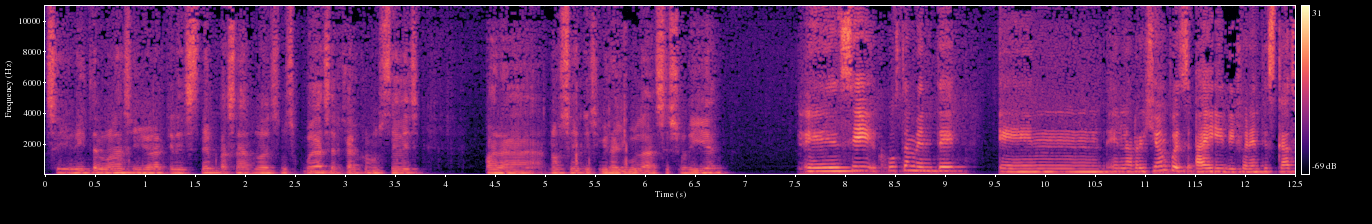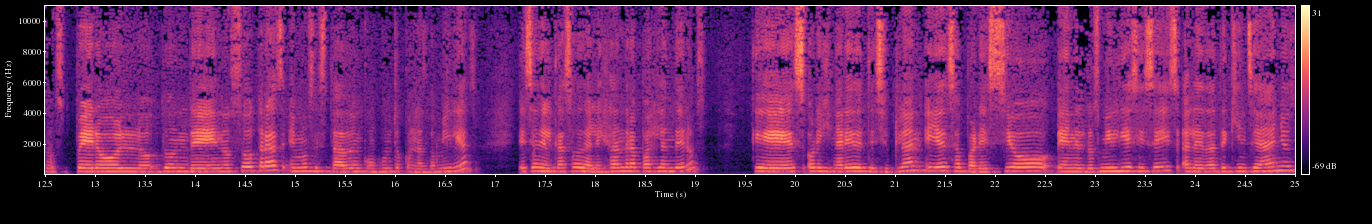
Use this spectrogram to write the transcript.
señorita, alguna señora que les esté pasando eso, se puede acercar con ustedes para, no sé, recibir ayuda, asesoría. Eh, sí, justamente en, la región pues hay diferentes casos, pero lo, donde nosotras hemos estado en conjunto con las familias es en el caso de Alejandra Paz Landeros, que es originaria de Teciuclán. Ella desapareció en el 2016 a la edad de 15 años.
